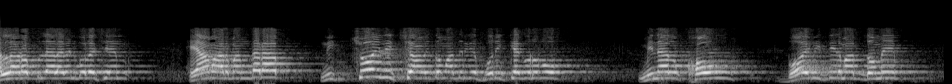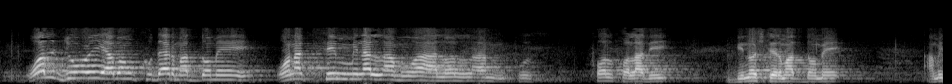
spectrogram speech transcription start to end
আল্লাহ রব্বুল আলমিন বলেছেন হে আমার বান্দারা নিশ্চয় নিশ্চয় আমি তোমাদেরকে পরীক্ষা করব মিনাল খৌফ বয়বৃদ্ধির মাধ্যমে, ওয়াল জুই এবং ক্ষুদার মাধ্যমে অনাক্সিম মিনাল আমওয়াল ফল ফলাদি বিনষ্টের মাধ্যমে আমি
